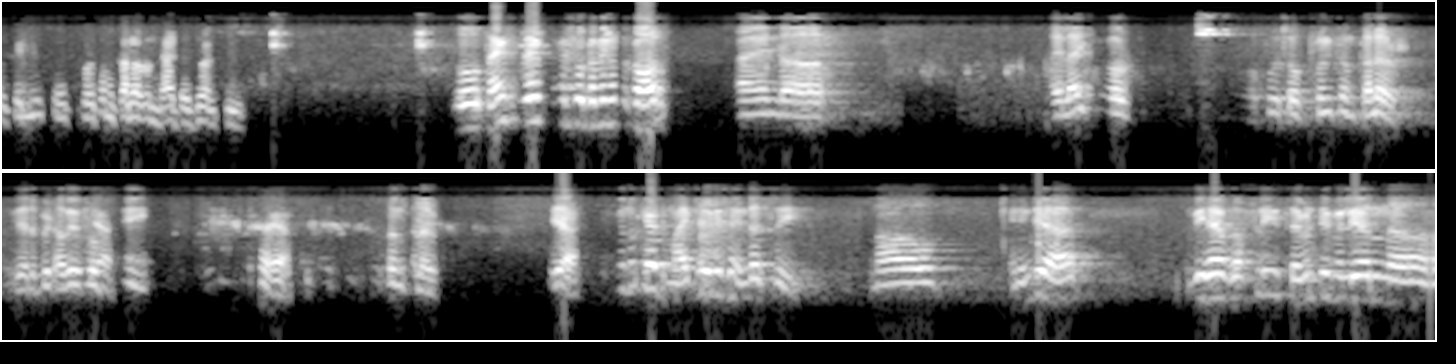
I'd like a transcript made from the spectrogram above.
So can you throw some color on that as well, please? So thanks, Dave. Thanks for coming on the call. And uh, I like your approach of throwing some color. We are a bit away from yeah. sea. Yeah. Some color. Yeah. If you look at micro industry, now in India, we have roughly 70 million uh,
